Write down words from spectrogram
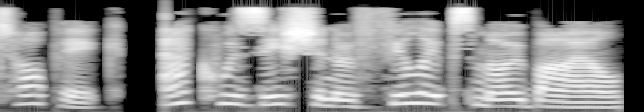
Topic Acquisition of Philips Mobile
